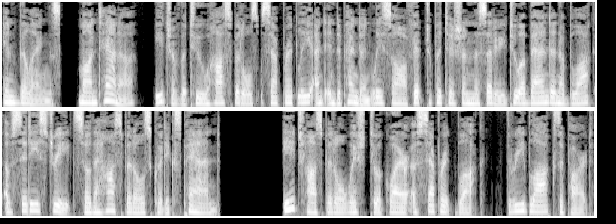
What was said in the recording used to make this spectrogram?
In Billings, Montana, each of the two hospitals separately and independently saw fit to petition the city to abandon a block of city streets so the hospitals could expand. Each hospital wished to acquire a separate block, three blocks apart,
